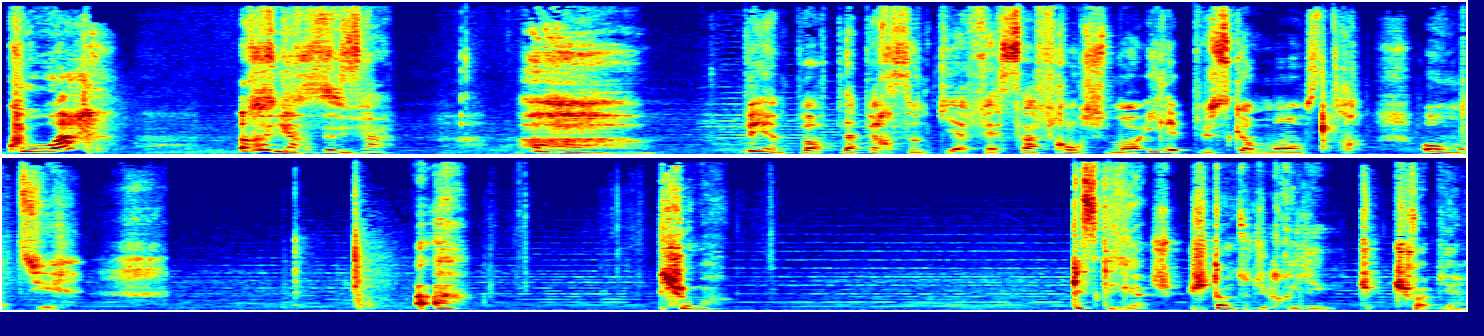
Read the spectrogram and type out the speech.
Quoi? Regarde ça. Ah, Peu importe la personne qui a fait ça, franchement, il est plus qu'un monstre. Oh mon dieu. Ah ah Shoma Qu'est-ce qu'il y a? Je, je t'ai entendu crier. Tu, tu vas bien?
